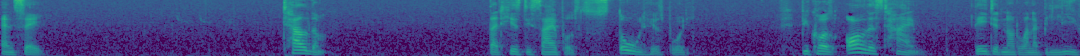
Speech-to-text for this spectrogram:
and say, Tell them that his disciples stole his body. Because all this time, they did not want to believe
